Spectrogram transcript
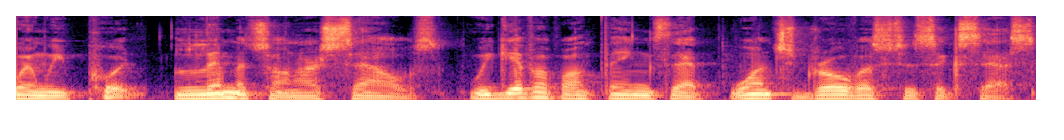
when we put limits on ourselves, we give up on things that once drove us to success.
